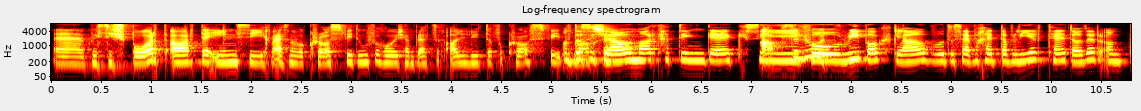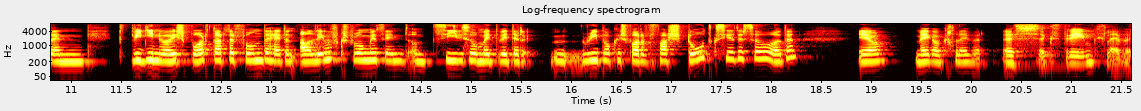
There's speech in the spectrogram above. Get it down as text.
äh, gewisse Sportarten in sich. Ich weiß noch, wo CrossFit aufgekommen ist, haben plötzlich alle Leute von CrossFit Und das machen. ist ja auch ein Marketing-Gag von Reebok, glaube ich, wo das einfach etabliert hat, oder? Und dann wie die neue Sportart erfunden hat und alle aufgesprungen sind und sie somit wieder... Reebok war vorher fast tot oder so, oder? Ja. Mega clever. Es ist extrem clever.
